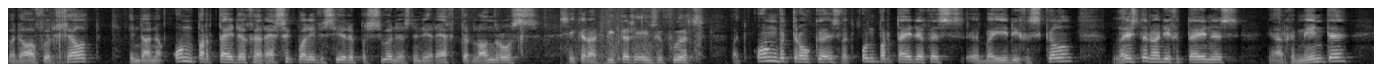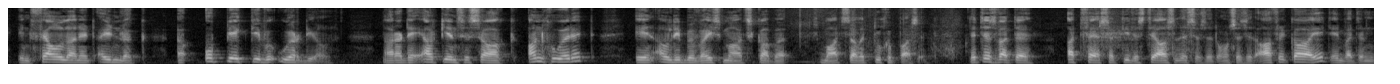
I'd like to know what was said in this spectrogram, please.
wat daarvoor geld en dan 'n onpartydige regsgekwalifiseerde persoon, dis nou die regter, landros, sekere arbiters ensovoorts wat onbetrokke is, wat onpartydig is uh, by hierdie geskil, luister na die getuienis, die argumente en vel dan uiteindelik 'n objektiewe oordeel nadat hy elkeen se saak aangehoor het en al die bewysmaatskappe maatstawwe toegepas het. Dit is wat 'n adversatiewe stelsel is soos dit ons in Suid-Afrika het en wat in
